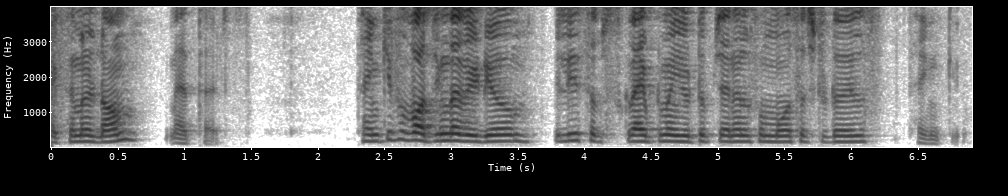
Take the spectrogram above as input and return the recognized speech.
XML DOM methods thank you for watching the video please subscribe to my YouTube channel for more such tutorials thank you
